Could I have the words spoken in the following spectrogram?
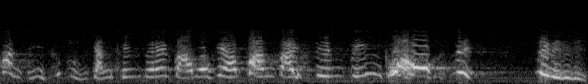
趁钱，唔将亲生查某囝放在身边看好。你，你你你你，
